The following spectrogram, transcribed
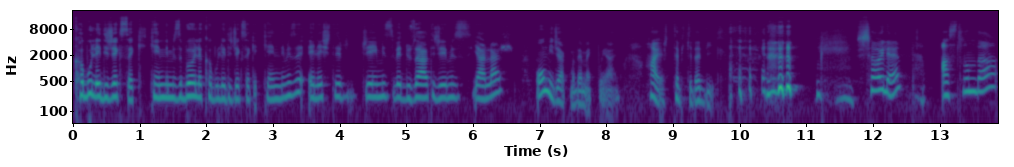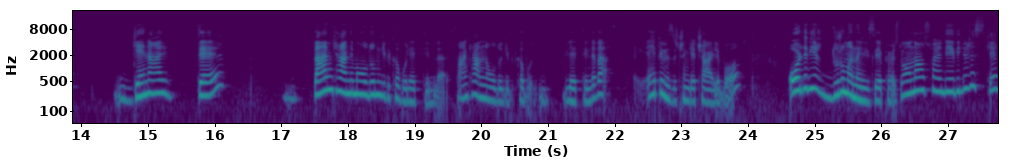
kabul edeceksek, kendimizi böyle kabul edeceksek, kendimizi eleştireceğimiz ve düzelteceğimiz yerler olmayacak mı demek bu yani? Hayır tabii ki de değil. Şöyle aslında genelde ben kendimi olduğum gibi kabul ettiğimde, sen kendini olduğu gibi kabul ettiğinde ve hepimiz için geçerli bu. Orada bir durum analizi yapıyoruz ve ondan sonra diyebiliriz ki,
